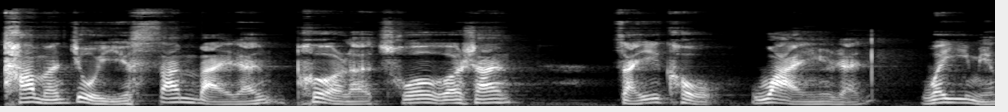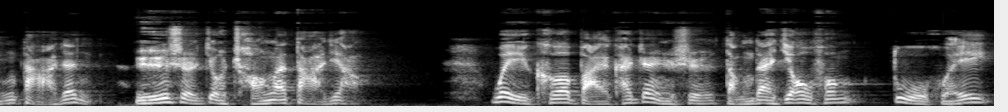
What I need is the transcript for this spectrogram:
他们就以三百人破了嵯峨山，贼寇万余人，威名大振，于是就成了大将。魏科摆开阵势，等待交锋。杜回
